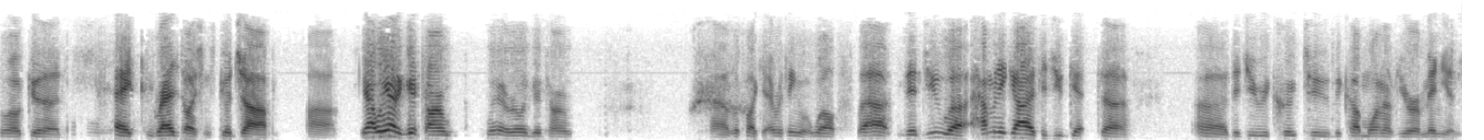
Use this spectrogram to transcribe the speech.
well, good. Hey, congratulations. Good job. Uh, Yeah, we had a good time. We had a really good time. uh, looked like everything went well. Uh, did you? Uh, how many guys did you get? Uh, uh, did you recruit to become one of your minions?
